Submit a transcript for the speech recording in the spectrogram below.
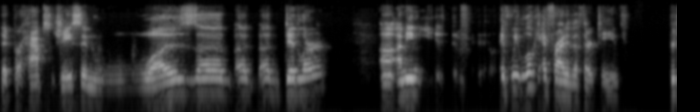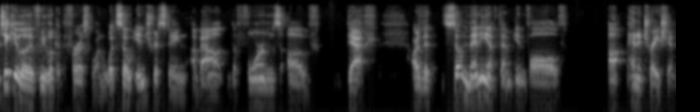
that perhaps jason was a, a, a diddler uh, i mean if, if we look at friday the 13th particularly if we look at the first one what's so interesting about the forms of death are that so many of them involve uh, penetration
